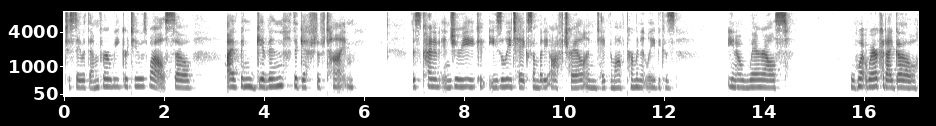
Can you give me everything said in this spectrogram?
to stay with them for a week or two as well. So I've been given the gift of time. This kind of injury could easily take somebody off trail and take them off permanently because, you know, where else, what, where could I go,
